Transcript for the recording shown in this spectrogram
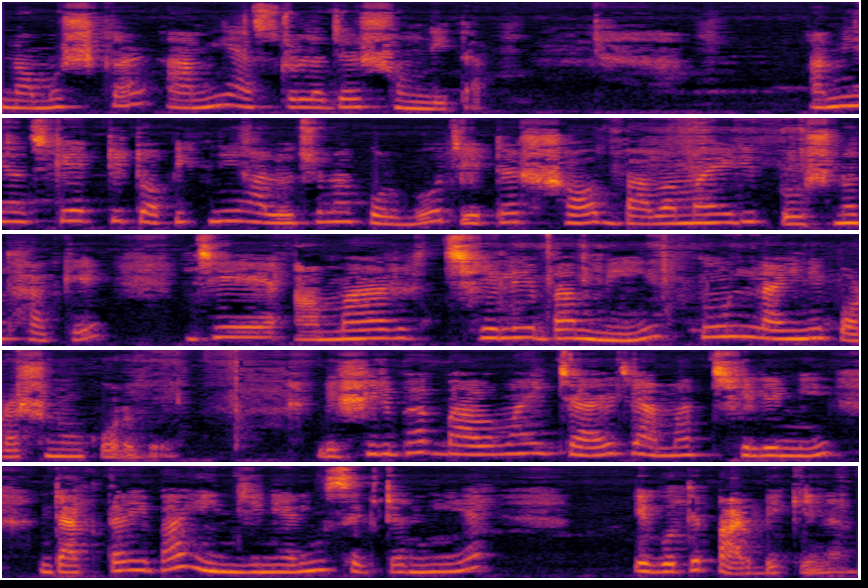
নমস্কার, আমি অ্যাস্ট্রোলজার সঙ্গীতা। আমি আজকে একটি টপিক নিয়ে আলোচনা করব, যেটা সব বাবা মায়েরই প্রশ্ন থাকে যে, আমার ছেলে বা মেয়ে কোন লাইনে পড়াশুনো করবে? বেশিরভাগ বাবা মাই চায় যে, আমার ছেলে মেয়ে ডাক্তারি বা ইঞ্জিনিয়ারিং সেক্টর নিয়ে এগোতে পারবে কিনা।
